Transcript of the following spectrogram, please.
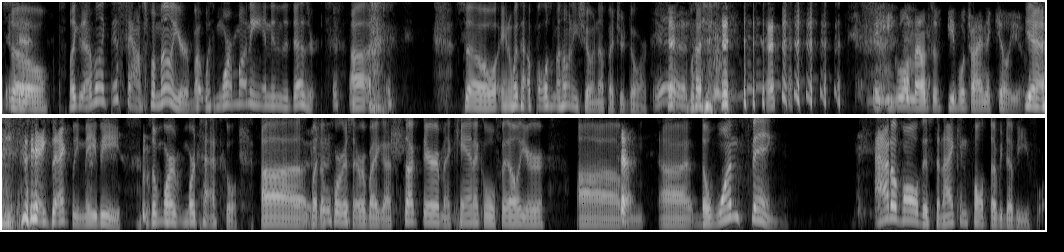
So, like, I'm like, this sounds familiar, but with more money and in the desert. Uh, so, and without Balls Mahoney showing up at your door, Yeah. but and equal amounts of people trying to kill you. yeah, exactly, maybe so more more tactical. Uh, but of course, everybody got stuck there. Mechanical failure. Um, uh, the one thing out of all this that I can fault WWE for,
